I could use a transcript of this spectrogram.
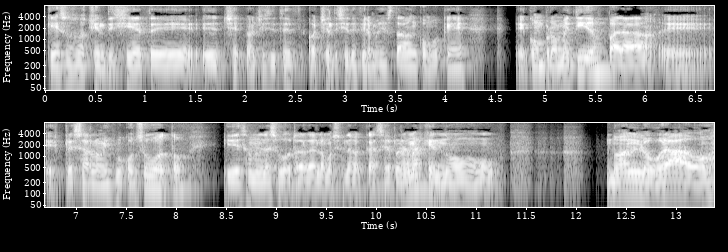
que esos 87, 87, 87 firmas estaban como que eh, comprometidos para expresar lo mismo con su voto y de esa manera asegurar la moción de vacancia. El problema es que no, no han logrado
